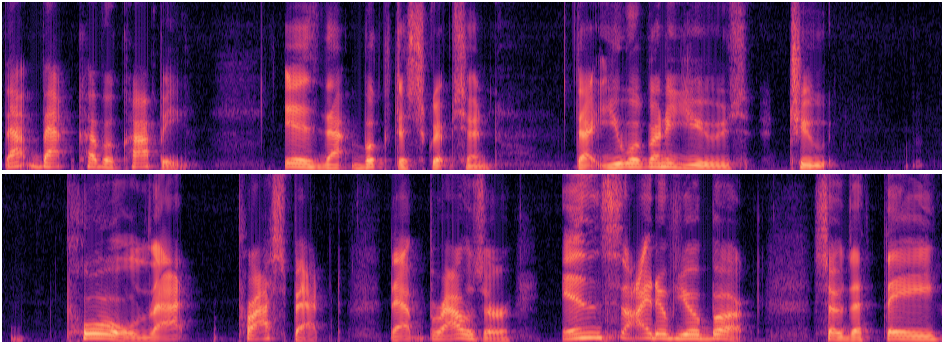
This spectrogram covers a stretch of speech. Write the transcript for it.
That back cover copy is that book description that you are going to use to pull that prospect, that browser, inside of your book so that they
